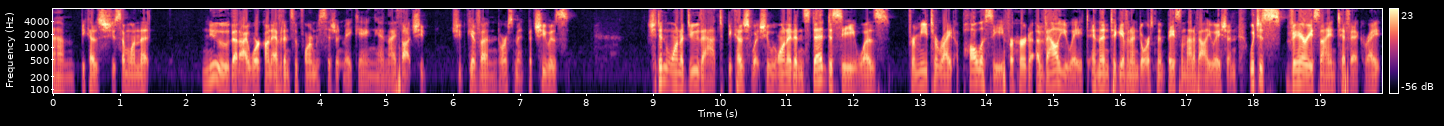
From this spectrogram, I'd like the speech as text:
um, because she's someone that knew that I work on evidence informed decision making, and I thought she'd she'd give an endorsement, but she was she didn't want to do that because what she wanted instead to see was for me to write a policy for her to evaluate and then to give an endorsement based on that evaluation, which is very scientific, right?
